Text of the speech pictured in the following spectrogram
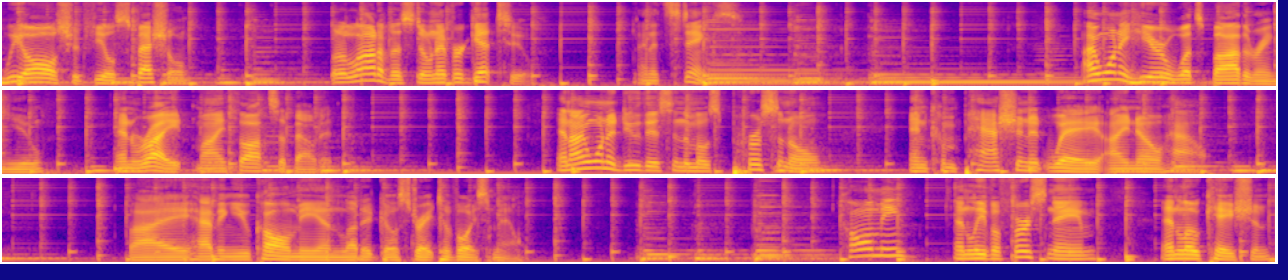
We all should feel special, but a lot of us don't ever get to, and it stinks. I want to hear what's bothering you and write my thoughts about it. And I want to do this in the most personal and compassionate way I know how. by having you call me and let it go straight to voicemail. Call me and leave a first name and location,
